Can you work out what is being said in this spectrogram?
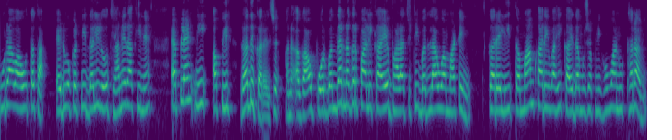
પુરાવાઓ તથા એડવોકેટની દલીલો ધ્યાને રાખીને એપ્લેન્ટની અપીલ રદ કરેલ છે. અને અગાઉ પોરબંદર નગરપાલિકાએ ભાડા ચીઠ્ઠી બદલાવવા માટેની કરેલી તમામ કાર્યવાહી કાયદા મુજબની હોવાનું ઠરાવી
